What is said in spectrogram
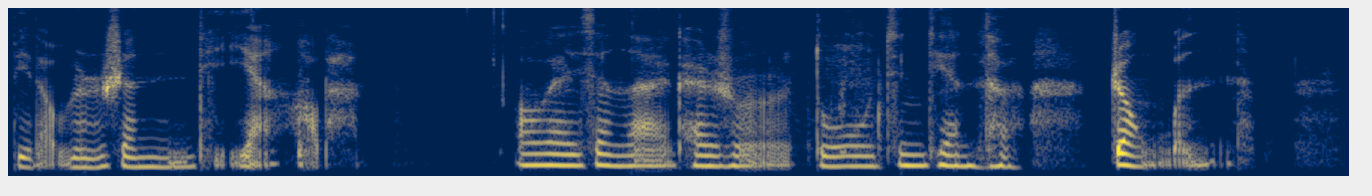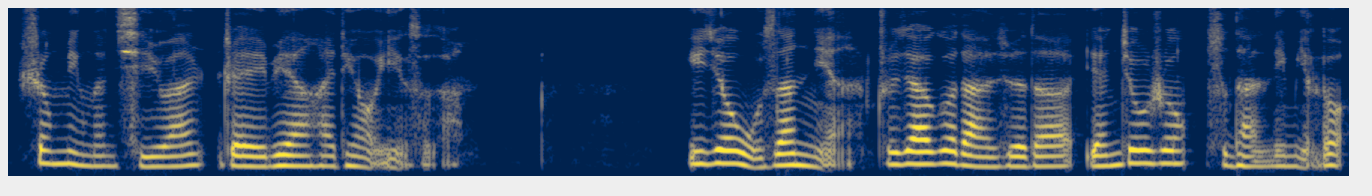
逼的纹身体验，好吧？OK，现在开始读今天的 正文，《生命的起源》这一篇还挺有意思的。一九五三年，芝加哥大学的研究生斯坦利·米勒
